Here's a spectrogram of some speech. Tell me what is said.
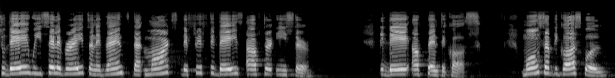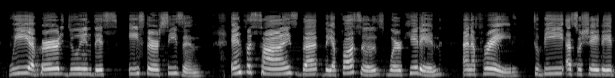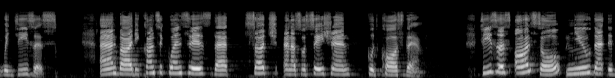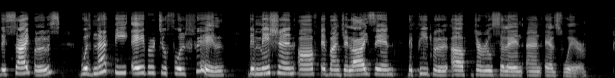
Today we celebrate an event that marks the 50 days after Easter, the day of Pentecost. Most of the gospel we have heard during this Easter season emphasize that the apostles were hidden and afraid to be associated with Jesus, and by the consequences that such an association could cause them. Jesus also knew that the disciples would not be able to fulfill the mission of evangelizing the people of Jerusalem and elsewhere.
